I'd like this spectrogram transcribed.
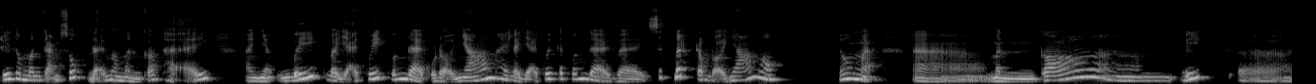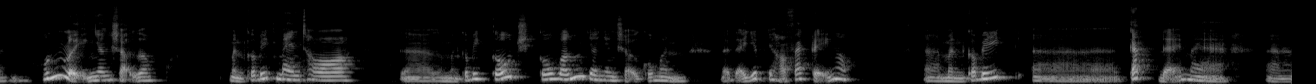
trí thông minh cảm xúc để mà mình có thể, à, nhận biết và giải quyết vấn đề của đội nhóm, hay là giải quyết các vấn đề về xích mích trong đội nhóm không? Đúng không ạ? À, mình có, biết, uh, huấn luyện nhân sự không? Mình có biết mentor, uh, mình có biết coach, cố vấn cho nhân sự của mình để để giúp cho họ phát triển không? À, mình có biết, uh, cách để mà, à,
